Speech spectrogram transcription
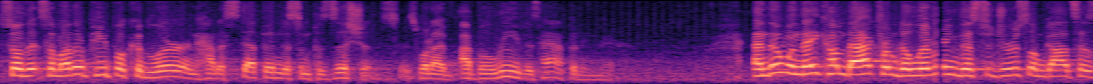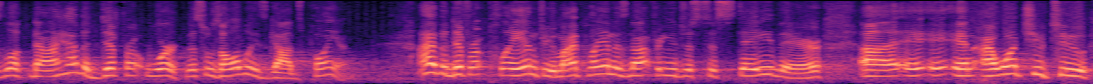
so that some other people could learn how to step into some positions, is what I, I believe is happening there. And then when they come back from delivering this to Jerusalem, God says, Look, now I have a different work. This was always God's plan. I have a different plan for you. My plan is not for you just to stay there. Uh, and I want you to,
